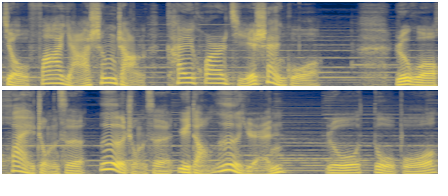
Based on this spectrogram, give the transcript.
就发芽生长，开花结善果；如果坏种子、恶种子遇到恶缘，如赌博、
